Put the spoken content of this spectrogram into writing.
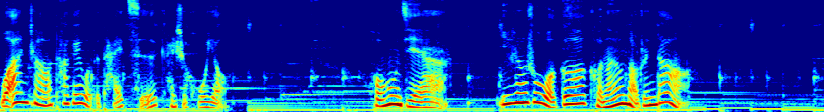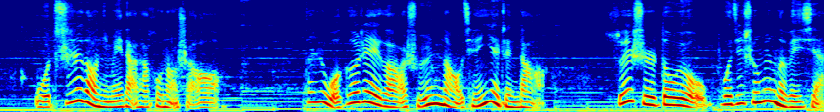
我按照他给我的台词开始忽悠：“红红姐，医生说我哥可能有脑震荡。我知道你没打他后脑勺，但是我哥这个属于脑前叶震荡，随时都有波及生命的危险。”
